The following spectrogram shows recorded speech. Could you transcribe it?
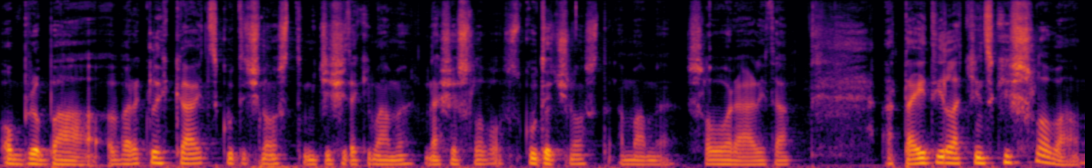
obdoba Wirklichkeit, skutečnost, my Češi taky máme naše slovo skutečnost a máme slovo realita. A tady ty latinské slova,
